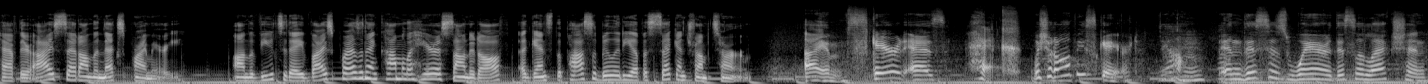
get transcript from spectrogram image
have their eyes set on the next primary. On The View today, Vice President Kamala Harris sounded off against the possibility of a second Trump term. I am scared as. We should all be scared. Yeah. Mm-hmm. And this is where this election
